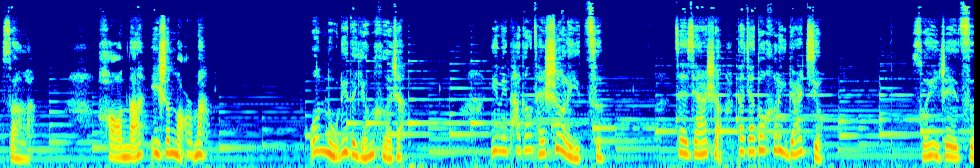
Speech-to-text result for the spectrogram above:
算了，好男一身毛嘛。我努力的迎合着，因为他刚才射了一次，再加上大家都喝了一点酒，所以这一次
